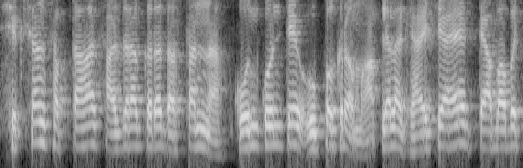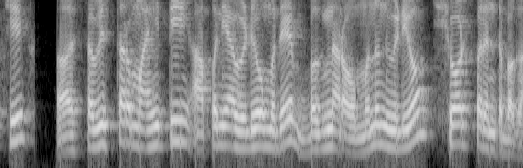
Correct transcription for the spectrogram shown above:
शिक्षण सप्ताह साजरा करत असताना कोणकोणते उपक्रम आपल्याला घ्यायचे आहे त्याबाबतची सविस्तर माहिती आपण या व्हिडिओमध्ये बघणार आहोत. म्हणून व्हिडिओ शेवट पर्यंत बघा.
